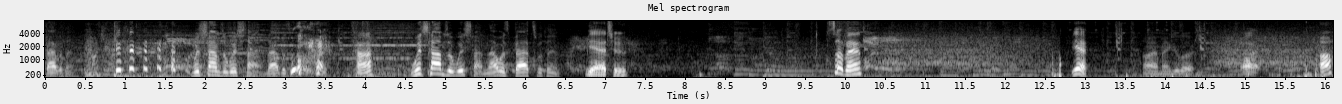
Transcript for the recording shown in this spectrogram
Bat within. witch time's a witch time? That was. Huh? witch time's a witch time? That was bats within. Yeah, true. What's up, man? Yeah. All right, man. Good luck. All right. Huh?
